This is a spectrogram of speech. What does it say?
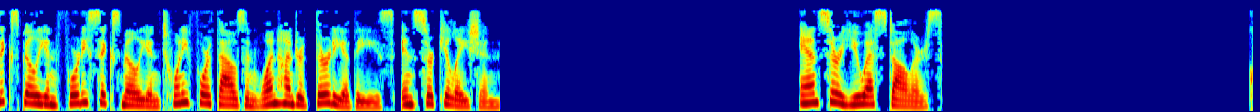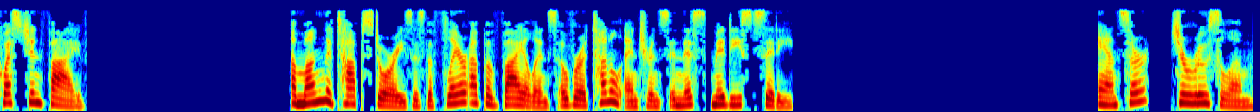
6,046,024,130 of these in circulation. Answer U.S. dollars. Question 5. Among the top stories is the flare-up of violence over a tunnel entrance in this Mideast city. Answer: Jerusalem.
